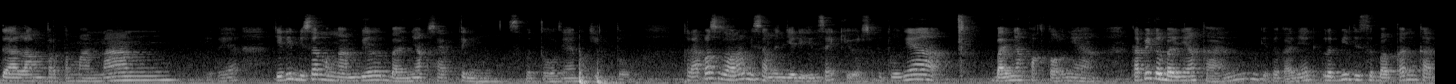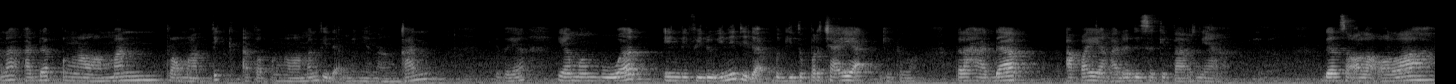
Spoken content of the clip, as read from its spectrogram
dalam pertemanan, gitu ya. Jadi bisa mengambil banyak setting sebetulnya begitu. Kenapa seseorang bisa menjadi insecure? Sebetulnya banyak faktornya. Tapi kebanyakan gitu kan ya lebih disebabkan karena ada pengalaman traumatik atau pengalaman tidak menyenangkan gitu ya yang membuat individu ini tidak begitu percaya gitu loh terhadap apa yang ada di sekitarnya gitu. dan seolah-olah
